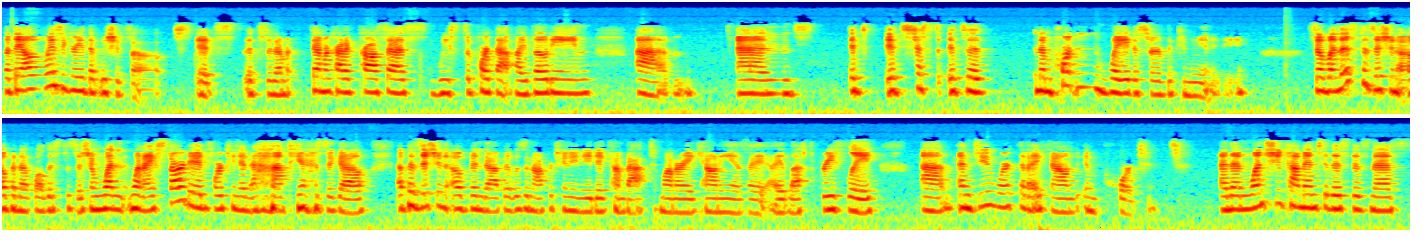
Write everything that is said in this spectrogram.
but they always agree that we should vote. It's it's the dem- democratic process. We support that by voting, um, and it's it's just it's a an important way to serve the community. So when this position opened up, well, this position, when, when I started 14 and a half years ago, a position opened up. It was an opportunity to come back to Monterey County as I, I left briefly um, and do work that I found important. And then once you come into this business,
